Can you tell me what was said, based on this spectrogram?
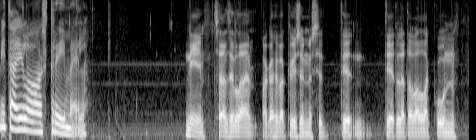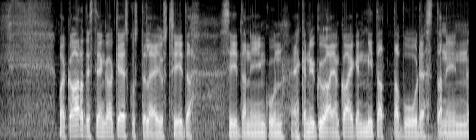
Mitä ilo on striimeillä? Niin, se on sellainen aika hyvä kysymys. Tietyllä tavalla, kun vaikka artistien kanssa keskustelee just siitä, siitä niin kuin ehkä nykyajan kaiken mitattavuudesta, niin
